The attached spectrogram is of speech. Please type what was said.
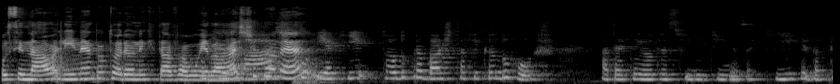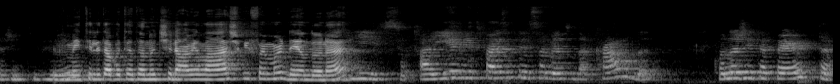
O sinal ali, né, doutora, onde que tava o Aqui elástico, né? elástico, E aqui todo pra baixo tá ficando roxo. Até tem outras feridinhas aqui que dá pra gente ver. Provavelmente ele tava tentando tirar o elástico e foi mordendo, né? Isso. Aí a gente faz o pensamento da cauda. Quando a gente aperta,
